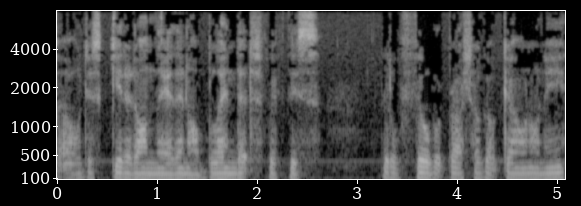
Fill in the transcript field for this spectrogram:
so I'll just get it on there then I'll blend it with this little filbert brush I've got going on here.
